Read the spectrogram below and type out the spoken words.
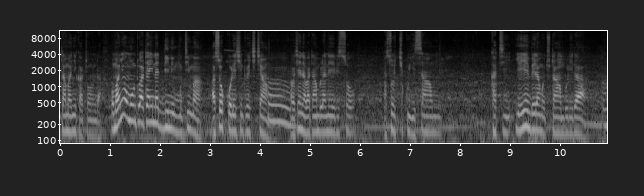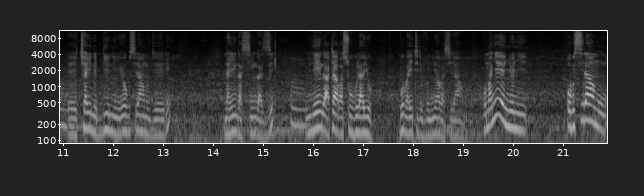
tamanyi katonda. Omanyi omuntu atalina ddiini mu mutima asooka okukola ekintu ekikyamu. Mm. abachina batambula n'ebiso asooka kikuyisaamu kati yeye embeera mwe tutambulira e, china eddiini y'obusiraamu gyeri naye nga singazi Mm. naye ngaate abasuubulayo bo bayitirivu nnyo abasiraamu. Omanye eyo ennyonyi obusiraamu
